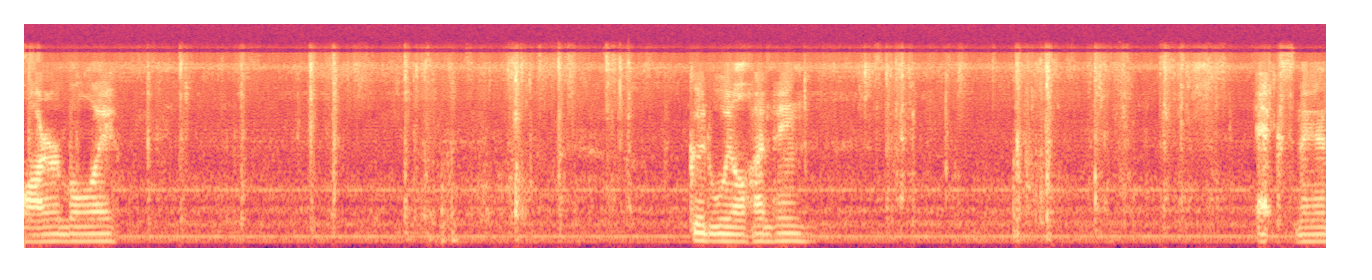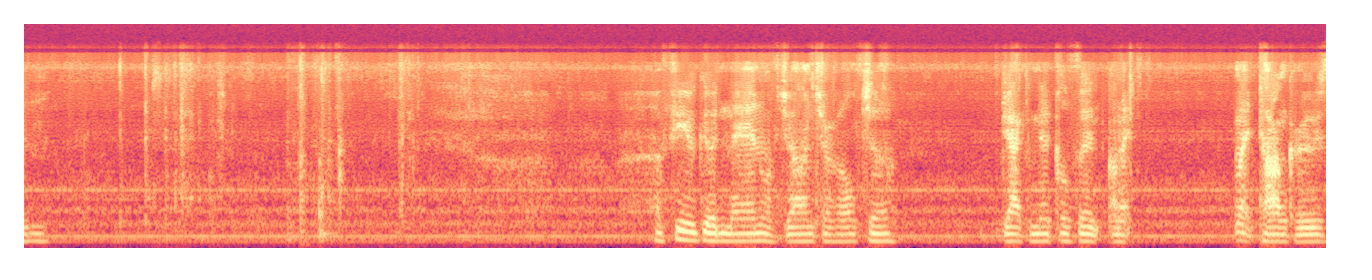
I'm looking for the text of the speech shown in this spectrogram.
Waterboy. Good Will Hunting. X-Men. A Few Good Men with John Travolta, Jack Nicholson, I mean, I mean Tom Cruise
